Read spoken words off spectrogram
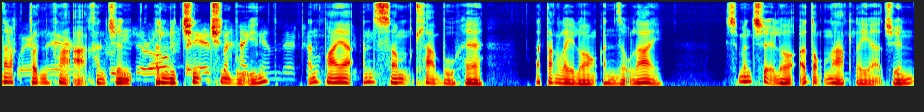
narak ton ha a khan chun an lu chin chin bu in an maya an sam thla bu he. Atang lai long an zau lai. Siman che lo adok nak lai a chun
